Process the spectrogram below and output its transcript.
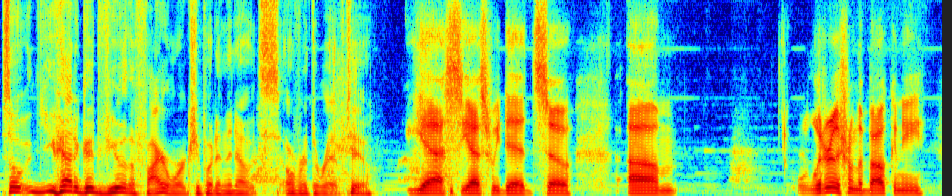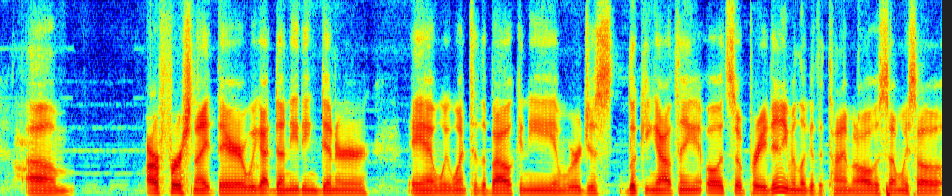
So you had a good view of the fireworks you put in the notes over at the Riv too. Yes, yes, we did. So, um, literally from the balcony, um, our first night there, we got done eating dinner and we went to the balcony and we are just looking out thinking, oh, it's so pretty. Didn't even look at the time. And all of a sudden we saw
